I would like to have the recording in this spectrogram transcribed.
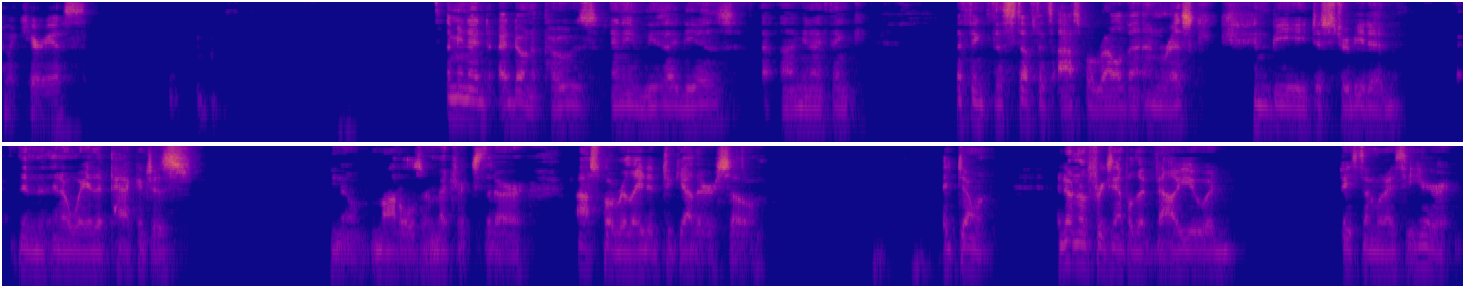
Kind of curious. I mean, I, I don't oppose any of these ideas. Uh, I mean, I think, I think the stuff that's OSPO relevant and risk can be distributed in, in a way that packages, you know, models or metrics that are OSPO related together. So I don't, I don't know, for example, that value would, based on what I see here,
